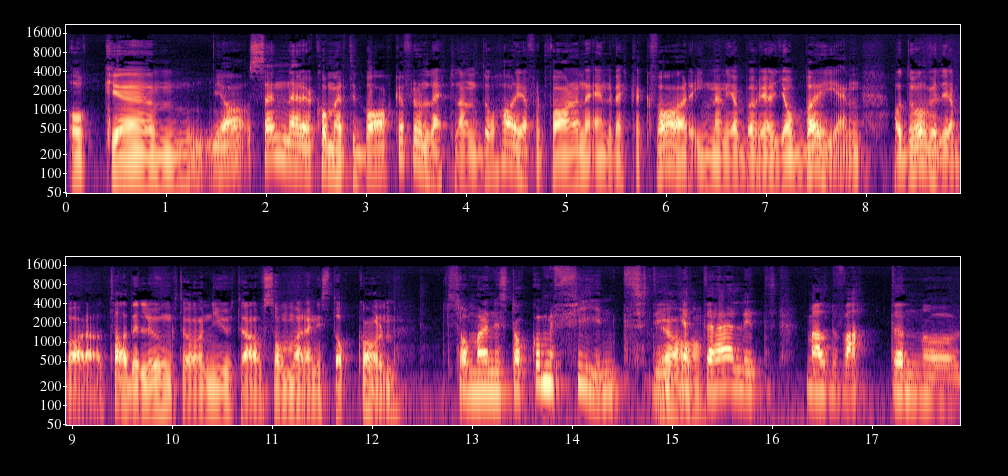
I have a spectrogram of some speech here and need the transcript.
Och ehm, ja, sen när jag kommer tillbaka från Lettland då har jag fortfarande en vecka kvar innan jag börjar jobba igen. Och då vill jag bara ta det lugnt och njuta av sommaren i Stockholm. Sommaren i Stockholm är fint. Det är Ja. jättehärligt med allt vatten och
